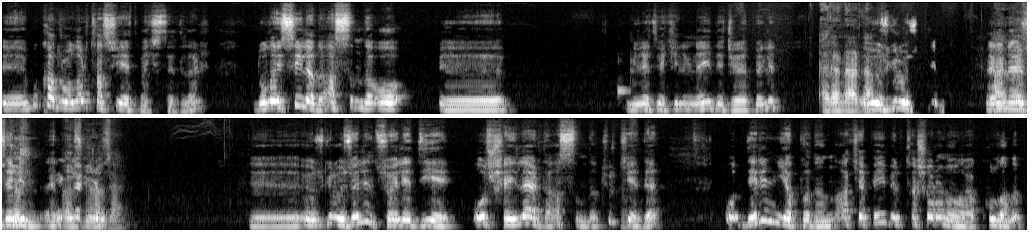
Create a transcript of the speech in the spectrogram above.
e, bu kadroları tasfiye etmek istediler. Dolayısıyla da aslında o e, milletvekili neydi CHP'li? Eren Erdem. Özgür Özel'in. Eren Ha, Özgür, Erdem'in. Eren Özgür Özel. Ee, Özgür Özel'in söylediği o şeyler de aslında Türkiye'de o derin yapının AKP'yi bir taşeron olarak kullanıp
